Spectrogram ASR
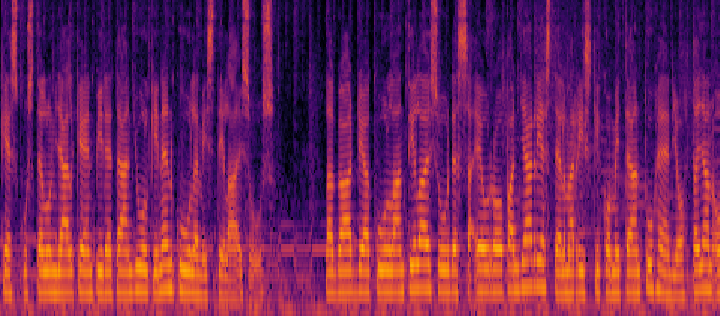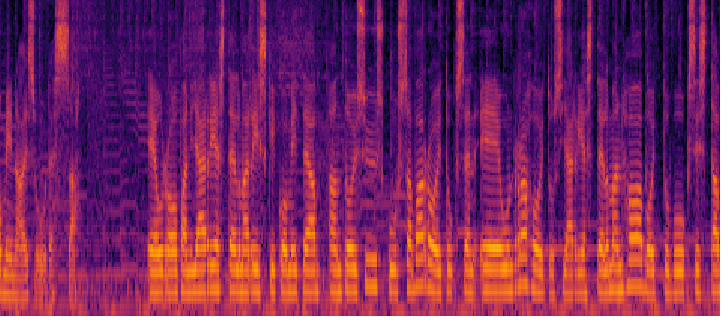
Keskustelun jälkeen pidetään julkinen kuulemistilaisuus. Lagardia kuullaan tilaisuudessa Euroopan järjestelmäriskikomitean puheenjohtajan ominaisuudessa. Euroopan järjestelmäriskikomitea antoi syyskuussa varoituksen EUn rahoitusjärjestelmän haavoittuvuuksista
